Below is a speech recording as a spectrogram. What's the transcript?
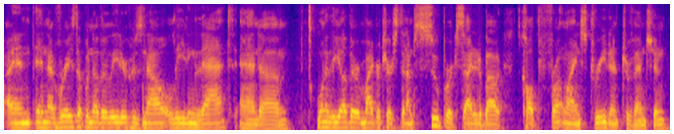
and and I've raised up another leader who's now leading that, and um, one of the other microchurches that I'm super excited about is called Frontline Street Intervention,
